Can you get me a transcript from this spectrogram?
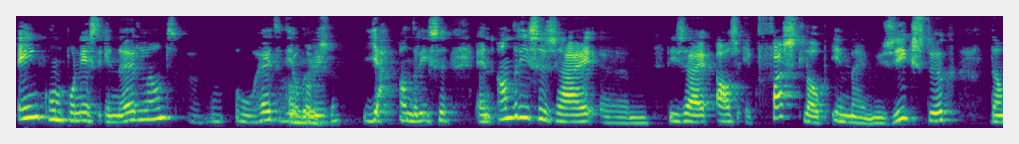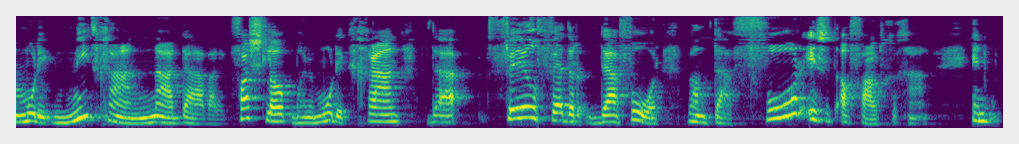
één componist in Nederland. Hoe heette die ook alweer? Ja, Andriessen. En Andriessen zei, ehm, die zei, als ik vastloop in mijn muziekstuk, dan moet ik niet gaan naar daar waar ik vastloop, maar dan moet ik gaan daar, veel verder daarvoor. Want daarvoor is het al fout gegaan. En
